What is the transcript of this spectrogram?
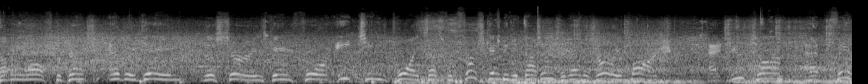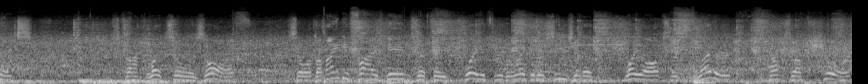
coming off the bench every game this series. Game four, 18 points. That's the first game he did not and that was early March at Utah, at Phoenix. Time Bledsoe is off. So in the 95 games that they've played through the regular season and playoffs, as Leonard comes up short,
